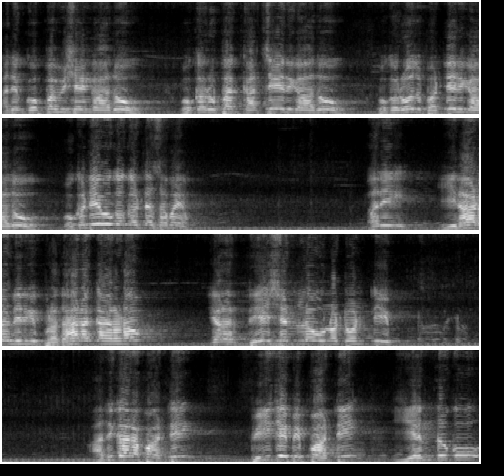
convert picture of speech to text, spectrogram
అది గొప్ప విషయం కాదు. ఒక రూపాయి ఖర్చేది కాదు. ఒక రోజు పట్టేది కాదు. ఒకటే ఒక గంట సమయం. మరి ఈనాడు దీనికి ప్రధాన కారణం ఇలా దేశంలో ఉన్నటువంటి అధికార పార్టీ బీజేపీ పార్టీ ఎందుకు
